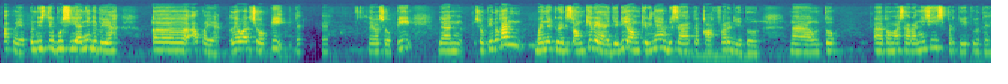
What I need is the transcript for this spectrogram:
apa ya pendistribusiannya gitu ya uh, apa ya lewat Shopee lewat Shopee dan Shopee itu kan banyak gratis ongkir ya, jadi ongkirnya bisa ke cover gitu. Nah untuk uh, pemasarannya sih seperti itu teh.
